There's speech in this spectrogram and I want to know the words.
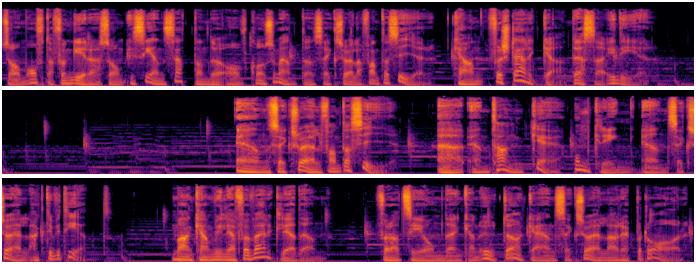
som ofta fungerar som iscensättande av konsumentens sexuella fantasier, kan förstärka dessa idéer. En sexuell fantasi är en tanke omkring en sexuell aktivitet. Man kan vilja förverkliga den för att se om den kan utöka en sexuella repertoar.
